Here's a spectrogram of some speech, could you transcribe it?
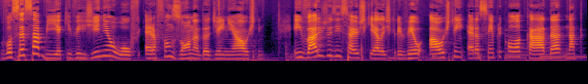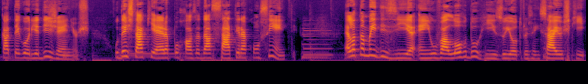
Você sabia que Virginia Woolf era fanzona da Jane Austen? Em vários dos ensaios que ela escreveu, Austen era sempre colocada na categoria de gênios. O destaque era por causa da sátira consciente. Ela também dizia em O Valor do Riso e outros ensaios que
